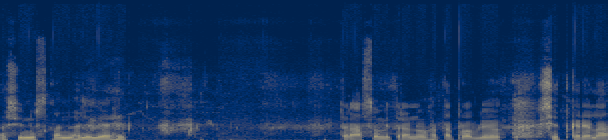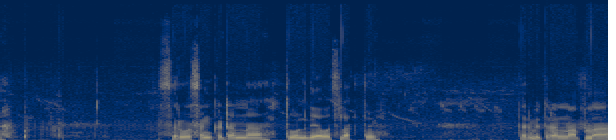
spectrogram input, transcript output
अशी नुकसान झालेली आहे. तर असो मित्रांनो आता प्रॉब्लेम शेतकऱ्याला सर्व संकटांना तोंड द्यावंच लागतं. तर मित्रांनो आपला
